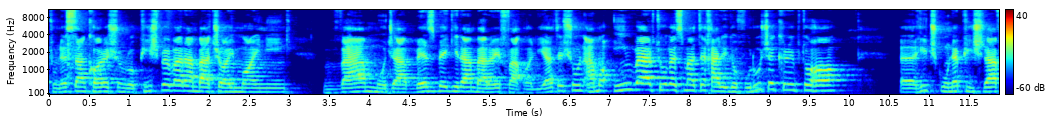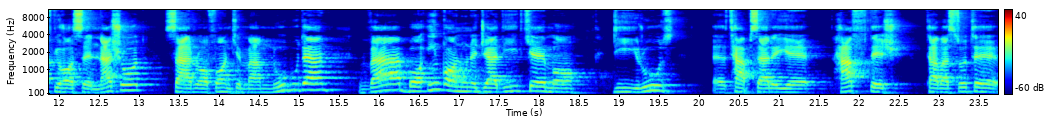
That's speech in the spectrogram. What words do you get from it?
تونستن کارشون رو پیش ببرن بچه های ماینینگ و مجوز بگیرن برای فعالیتشون. اما این ور تو قسمت خرید و فروش کریپتوها هیچ گونه پیشرفتی حاصل نشد صرافان که ممنوع بودن و با این قانون جدید که ما دیروز تبصره هفتش توسط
